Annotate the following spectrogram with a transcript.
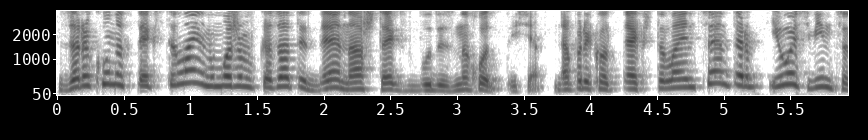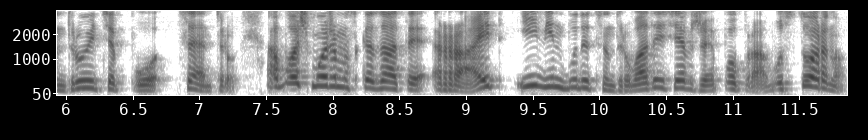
За рахунок text align ми можемо вказати, де наш текст буде знаходитися. Наприклад, text align center, і ось він центрується по центру. Або ж можемо сказати right, і він буде центруватися вже по праву сторону,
